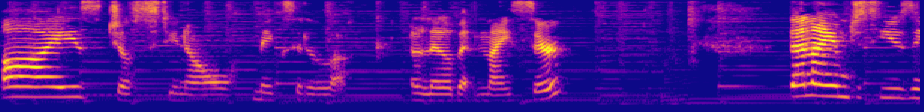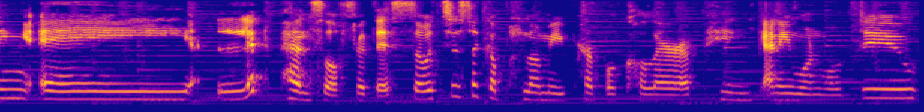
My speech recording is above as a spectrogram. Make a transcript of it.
eyes, just, you know, makes it look a little bit nicer. Then I am just using a lip pencil for this. So it's just like a plummy purple color, a pink, anyone will do.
